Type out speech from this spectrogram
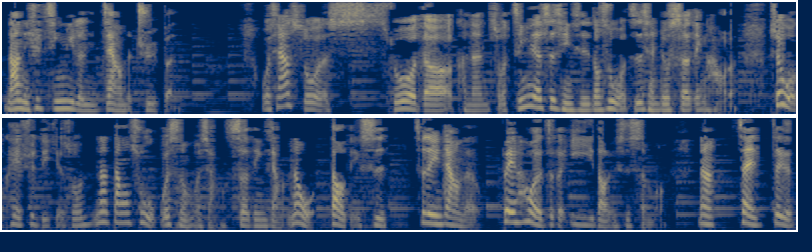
然后你去经历了你这样的剧本。我现在所有的所有的可能所经历的事情，其实都是我之前就设定好了，所以我可以去理解说，那当初我为什么想设定这样？那我到底是设定这样的背后的这个意义到底是什么？那在这个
